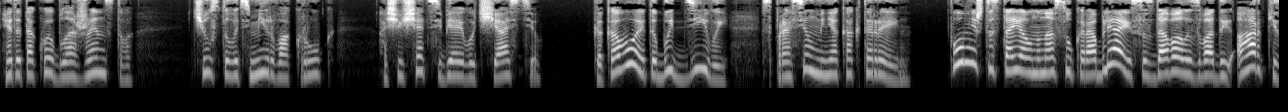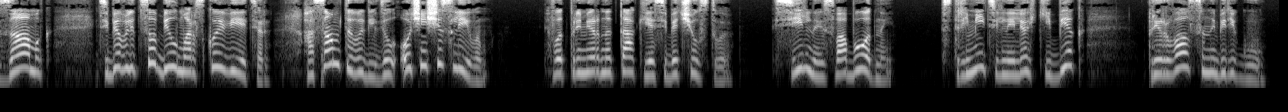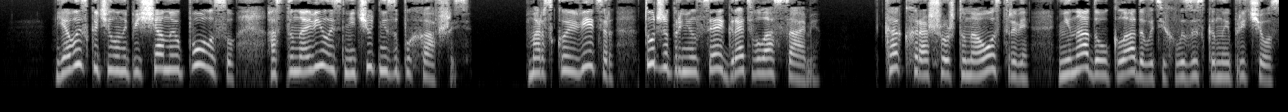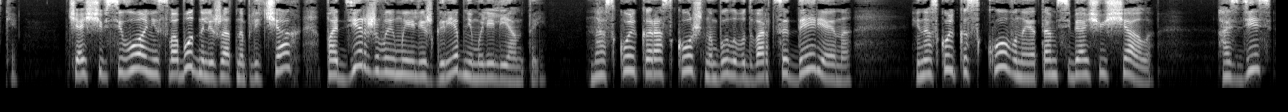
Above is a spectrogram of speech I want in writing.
Это такое блаженство — чувствовать мир вокруг, ощущать себя его частью. «Каково это быть дивой?» — спросил меня как-то Рейн. Помнишь, ты стоял на носу корабля и создавал из воды арки, замок? Тебе в лицо бил морской ветер, а сам ты выглядел очень счастливым. Вот примерно так я себя чувствую. Сильный и свободный. Стремительный легкий бег прервался на берегу. Я выскочила на песчаную полосу, остановилась, ничуть не запыхавшись. Морской ветер тут же принялся играть волосами. Как хорошо, что на острове не надо укладывать их в изысканные прически. Чаще всего они свободно лежат на плечах, поддерживаемые лишь гребнем или лентой. Насколько роскошно было во дворце Дериана и насколько скованно я там себя ощущала. А здесь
